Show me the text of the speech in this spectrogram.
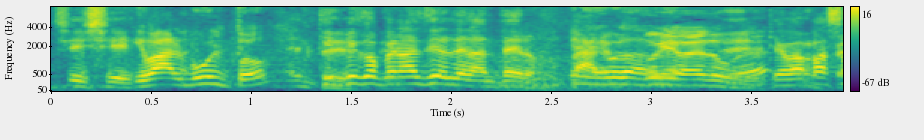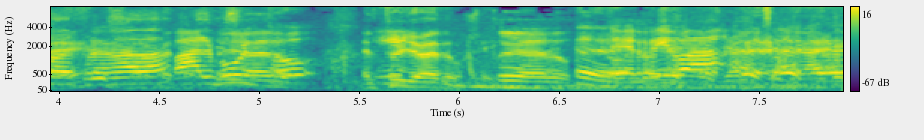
Sí, sí. Y va al bulto. El típico penalti del delantero. Claro. Tuyo, Edu, ¿eh? Que va a pasar de frenada. Va al bulto. El tuyo, Edu. Sí. Derriba. Yo no he hecho penalti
